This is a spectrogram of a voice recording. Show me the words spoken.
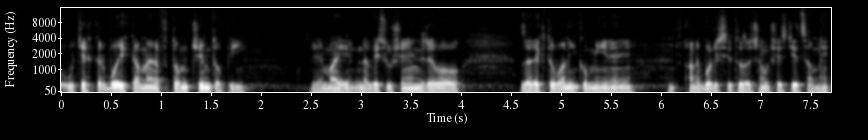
u těch krbových kamen, v tom, čím topí. Že mají nevysušené dřevo, zadechtované komíny, anebo když si to začnou čistit sami.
